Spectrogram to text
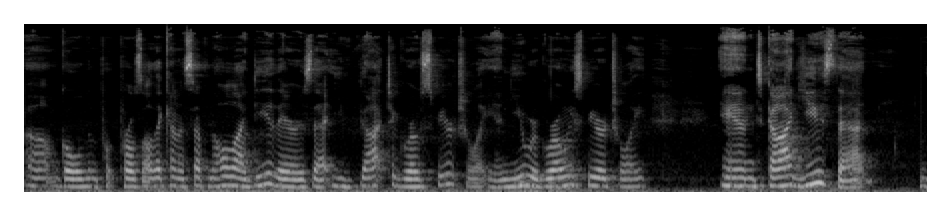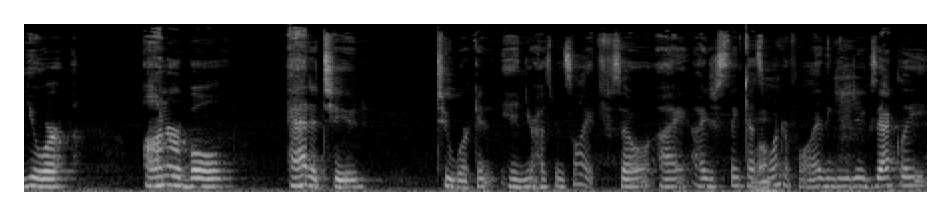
um, gold and pearls all that kind of stuff and the whole idea there is that you've got to grow spiritually and you were growing spiritually and god used that your honorable attitude to work in, in your husband's life so i, I just think that's wonderful i think you did exactly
